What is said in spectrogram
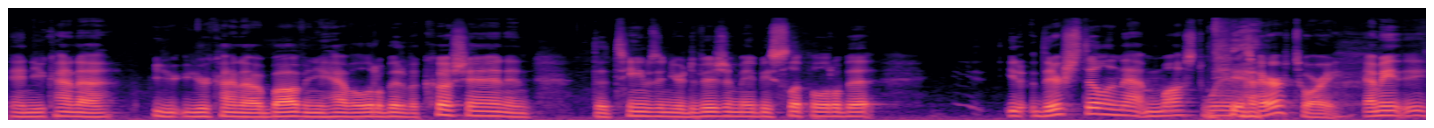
and you kind of you, you're kind of above, and you have a little bit of a cushion, and the teams in your division maybe slip a little bit. You know, they're still in that must-win Yeah. territory. I mean,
